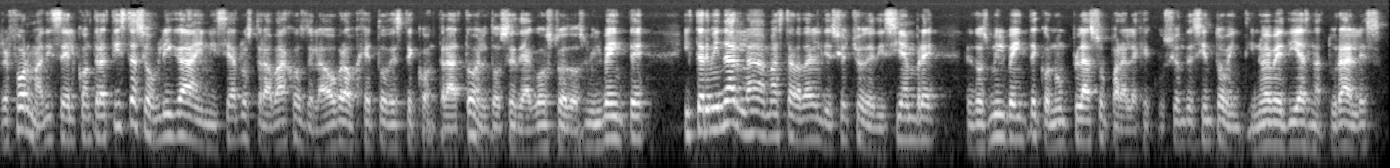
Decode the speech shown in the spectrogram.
reforma. Dice, el contratista se obliga a iniciar los trabajos de la obra objeto de este contrato el 12 de agosto de 2020 y terminarla a más tardar el 18 de diciembre de 2020 con un plazo para la ejecución de 129 días naturales.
